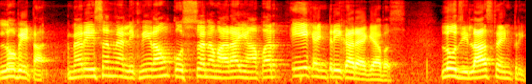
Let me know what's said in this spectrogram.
लो बेटा नरेशन मैं लिख नहीं रहा हूँ क्वेश्चन हमारा यहाँ पर एक एंट्री का रह गया बस। लो जी लास्ट एंट्री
